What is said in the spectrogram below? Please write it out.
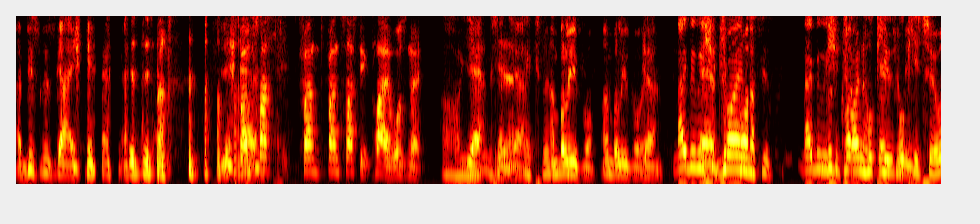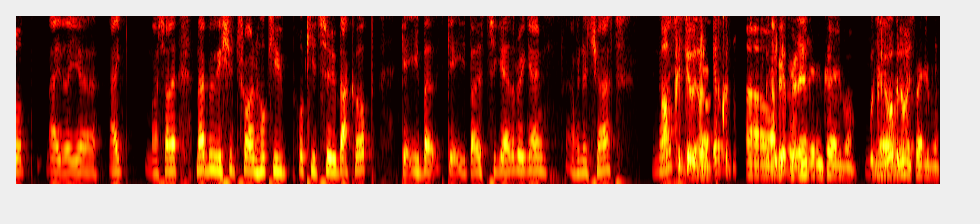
a business guy. Businessman. yeah. Fantastic, fan, fantastic player, wasn't he? Oh yeah, Yeah, it was yeah. excellent. Unbelievable, unbelievable. Yeah. Maybe we Uh, should try and crosses. maybe we good should try and hook you came hook me. you two up. Maybe uh, hey Marcelo, maybe we should try and hook you hook you two back up. Get you both get you both together again, having a chat. Nice. I could do it. I could. Oh, We could do it. brilliant. incredible. We could Yeah, organise- incredible.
